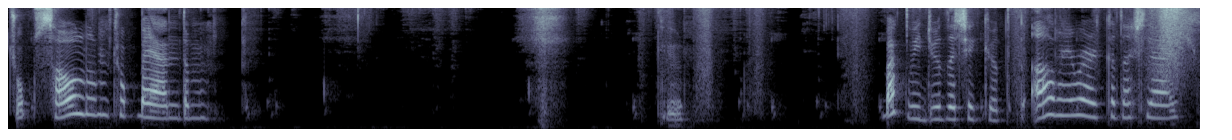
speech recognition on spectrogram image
Çok sağ olun. Çok beğendim. Bak videoda çekiyorduk. Aa merhaba arkadaşlar.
